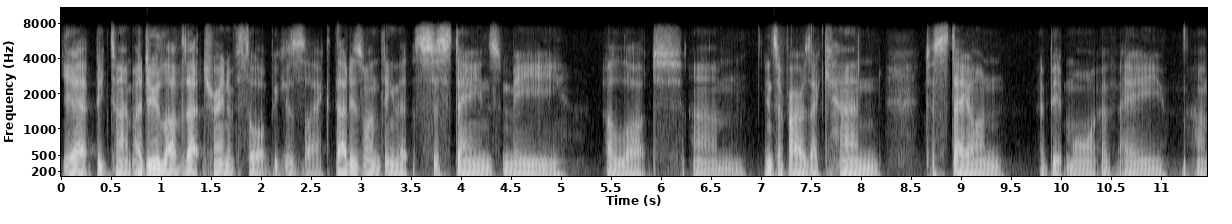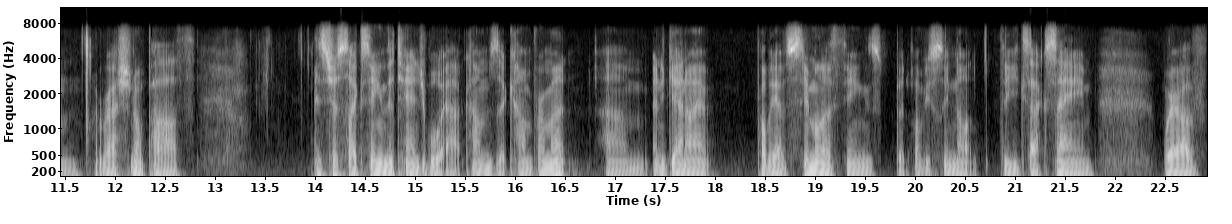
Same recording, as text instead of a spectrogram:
Yeah, big time. I do love that train of thought because, like, that is one thing that sustains me a lot, um, insofar as I can, to stay on a bit more of a um, rational path. It's just like seeing the tangible outcomes that come from it. Um, and again, I probably have similar things, but obviously not the exact same, where I've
